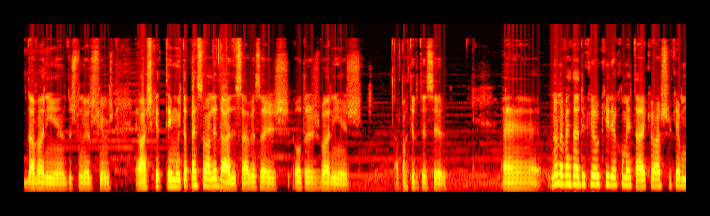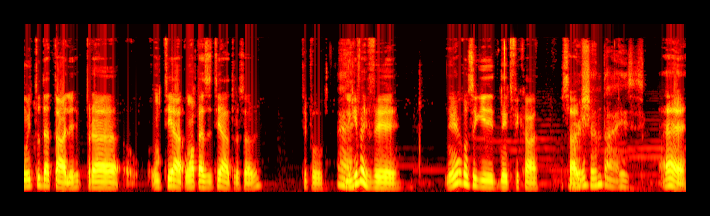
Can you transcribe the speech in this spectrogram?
da varinha dos primeiros filmes. Eu acho que tem muita personalidade, sabe? Essas outras varinhas a partir do terceiro. É, não, na verdade, o que eu queria comentar é que eu acho que é muito detalhe pra um teatro, uma peça de teatro, sabe? Tipo, É, ninguém vai ver. Ninguém vai conseguir identificar, sabe? merchandise. É,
